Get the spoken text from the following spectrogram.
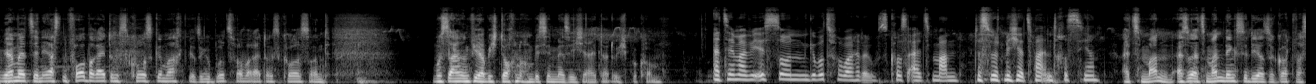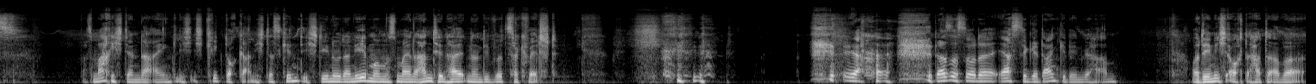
wir haben jetzt den ersten Vorbereitungskurs gemacht, also Geburtsvorbereitungskurs und muss sagen, irgendwie habe ich doch noch ein bisschen mehr Sicherheit dadurch bekommen. Erzähl mal, wie ist so ein Geburtsvorbereitungskurs als Mann? Das würde mich jetzt mal interessieren. Als Mann, also als Mann denkst du dir, also Gott, was, was mache ich denn da eigentlich? Ich krieg doch gar nicht das Kind. Ich stehe nur daneben und muss meine Hand hinhalten und die wird zerquetscht. ja, das ist so der erste Gedanke, den wir haben. Oder den ich auch da hatte, aber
